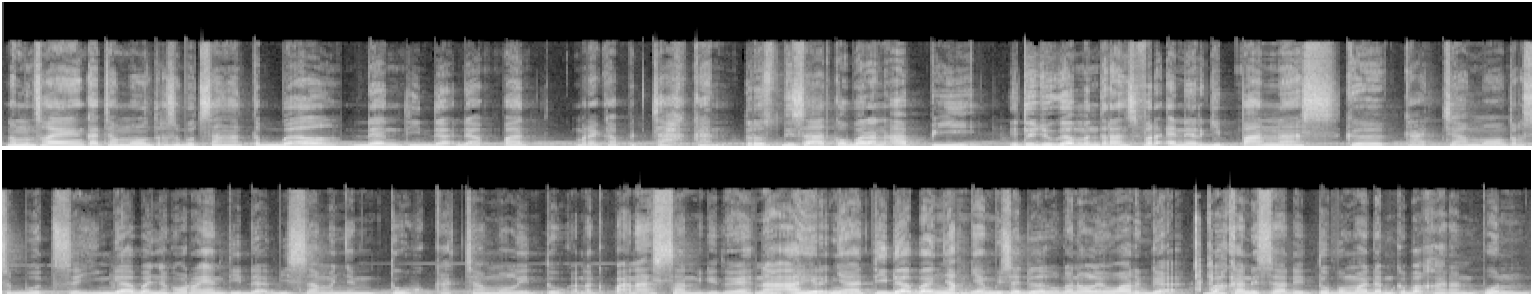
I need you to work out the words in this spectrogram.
Namun sayangnya kaca mall tersebut sangat tebal dan tidak dapat mereka pecahkan. Terus di saat kobaran api itu juga mentransfer energi panas ke kaca mall tersebut sehingga banyak orang yang tidak bisa menyentuh kaca mall itu karena kepanasan gitu ya. Nah, akhirnya tidak banyak yang bisa dilakukan oleh warga. Bahkan di saat itu pemadam kebakaran pun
